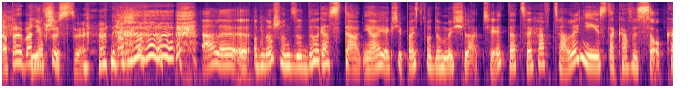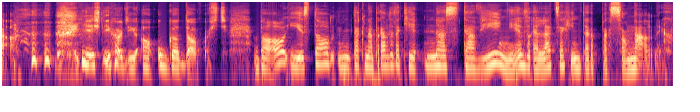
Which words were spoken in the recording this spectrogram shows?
A to chyba nie wszyscy. Ale e, odnosząc do dorastania, jak się Państwo domyślacie, ta cecha wcale nie jest taka wysoka, jeśli chodzi o ugodowość, bo jest to tak naprawdę takie nastawienie w relacjach interpersonalnych.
